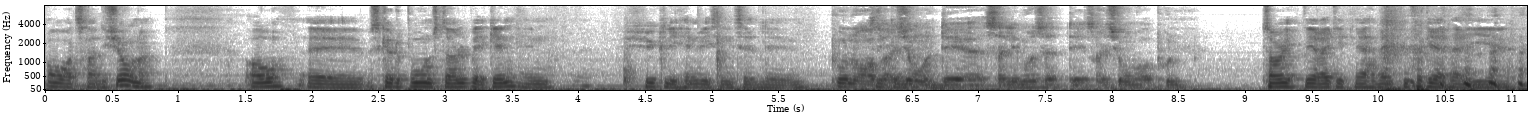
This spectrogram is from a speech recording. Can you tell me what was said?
over traditioner. Og øh, skal du bruge en stolpe igen, en hyggelig henvisning til... Øh, Pund over Det- traditioner, det er så lige modsat, det er tradition over pund. Sorry, det er rigtigt, jeg har vendt den forkert her i... Øh,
